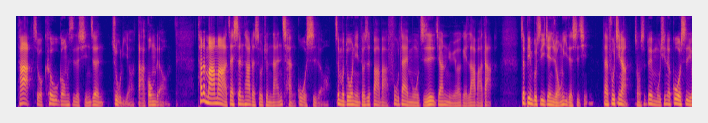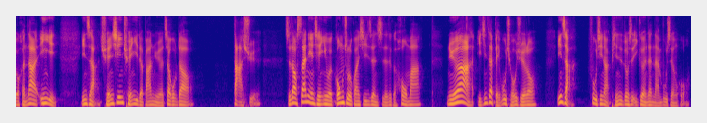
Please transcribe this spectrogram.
她是我客户公司的行政助理啊，打工的哦。她的妈妈在生她的时候就难产过世了哦，这么多年都是爸爸父代母职将女儿给拉拔大，这并不是一件容易的事情。但父亲啊，总是对母亲的过世有很大的阴影，因此啊，全心全意的把女儿照顾到大学，直到三年前因为工作的关系认识了这个后妈。女儿啊，已经在北部求学喽。因此啊，父亲啊，平时都是一个人在南部生活，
